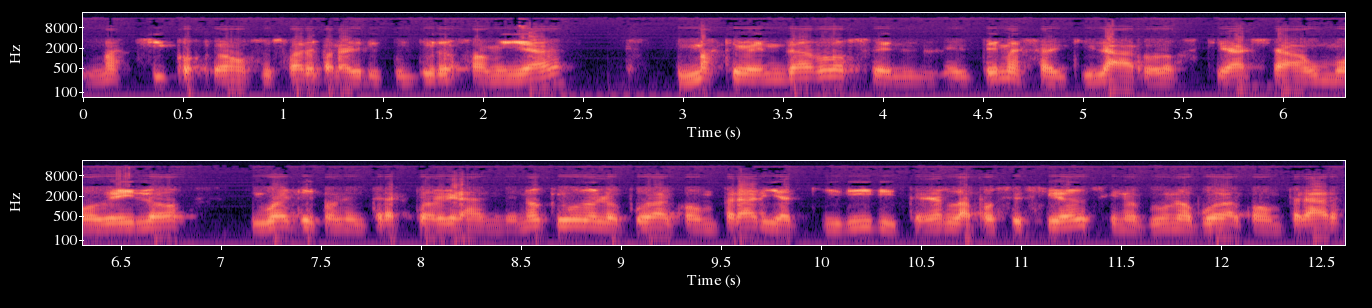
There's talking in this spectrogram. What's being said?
más chicos que vamos a usar para agricultura familiar, más que venderlos, el, el tema es alquilarlos, que haya un modelo igual que con el tractor grande, no que uno lo pueda comprar y adquirir y tener la posesión, sino que uno pueda comprar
